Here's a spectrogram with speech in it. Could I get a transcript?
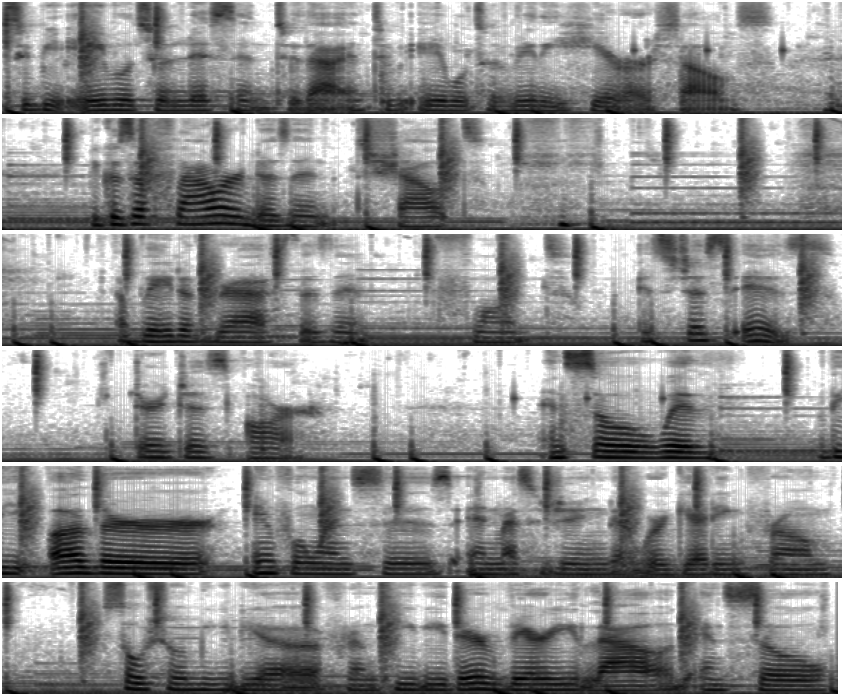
to be able to listen to that and to be able to really hear ourselves. Because a flower doesn't shout, a blade of grass doesn't flaunt. It just is. There just are. And so, with the other influences and messaging that we're getting from social media, from TV, they're very loud. And so,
